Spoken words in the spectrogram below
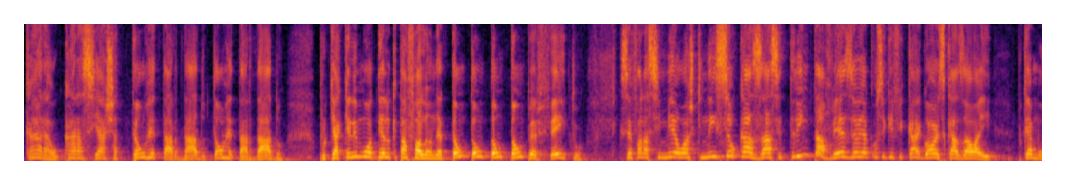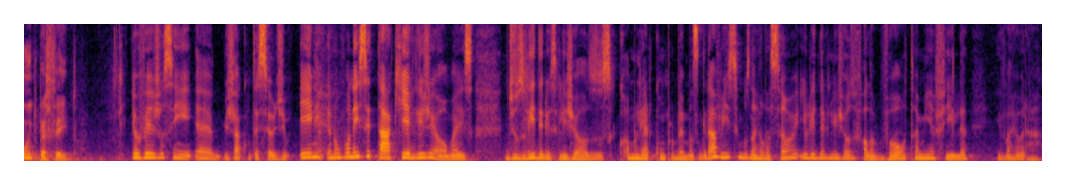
Cara, o cara se acha tão retardado, tão retardado, porque aquele modelo que tá falando é tão, tão, tão, tão perfeito, que você fala assim, meu, acho que nem se eu casasse 30 vezes eu ia conseguir ficar igual esse casal aí, porque é muito perfeito. Eu vejo assim, é, já aconteceu de N, eu não vou nem citar aqui a religião, mas de os líderes religiosos, a mulher com problemas gravíssimos na relação e o líder religioso fala: "Volta, minha filha, e vai orar.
